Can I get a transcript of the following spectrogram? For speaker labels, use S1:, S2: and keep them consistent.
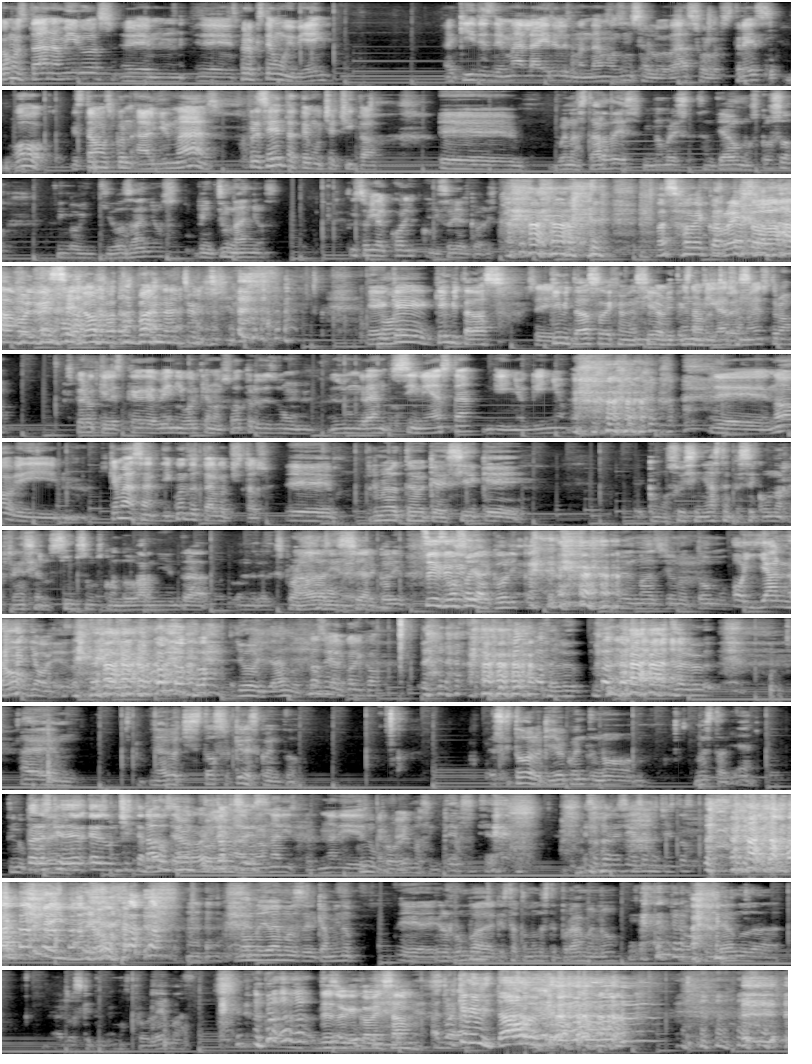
S1: ¿Cómo están amigos? Eh, eh, espero que estén muy bien. Aquí desde Mal Aire les mandamos un saludazo a los tres. Oh, estamos con alguien más. Preséntate muchachito.
S2: Eh, buenas tardes, mi nombre es Santiago Moscoso, tengo 22 años, 21 años
S1: Y soy alcohólico.
S2: y soy alcohólico.
S3: Pasó de correcto a volverse loco tu pana, chuchi. Eh,
S2: No.
S3: ¿qué, ¿Qué invitadas?
S1: Sí.
S3: ¿Qué invitadas déjenme decir ahorita que
S1: un
S3: estamos
S1: amigazo
S3: tres?
S1: nuestro. Espero que les caiga bien igual que a nosotros. Es un, es un gran cineasta. Guiño, guiño. Eh, no, y. ¿Qué más, Santi? Cuéntate algo chistoso.
S2: Eh, primero tengo que decir que como soy cineasta empecé con una referencia a los Simpsons cuando Barney entra donde los exploradores y dice soy alcohólico.
S3: Sí, sí.
S2: No
S3: sí.
S2: soy alcohólico, es más yo no tomo.
S4: O ya no.
S3: Yo-
S2: Yo ya no tomo.
S1: No soy alcohólico.
S2: Salud.
S3: Salud.
S2: Eh, algo chistoso, ¿qué les cuento? Es que todo lo que yo cuento no, no está bien. Tengo
S4: Pero es que eres un chiste
S1: Todos
S4: andante,
S1: tenemos
S4: bro.
S1: problemas,
S4: Entonces,
S1: bro. Nadie es, nadie es
S2: Tengo
S1: perfecto.
S2: problemas en casa.
S4: Eso también sigue siendo chistoso.
S2: Bueno, ya vemos el camino, eh, el rumbo al que está tomando este programa, ¿no? No ofendernos a, a los que tenemos problemas.
S3: Desde que comenzamos.
S2: ¿Por qué me invitaron?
